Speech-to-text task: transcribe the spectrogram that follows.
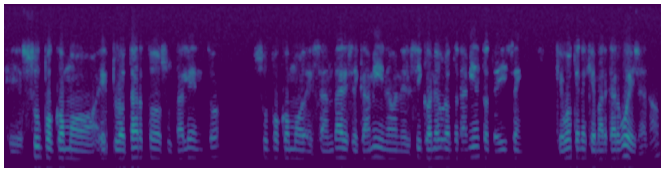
eh, supo cómo explotar todo su talento, supo cómo desandar ese camino. En el psiconeuroentrenamiento te dicen que vos tenés que marcar huella, ¿no?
